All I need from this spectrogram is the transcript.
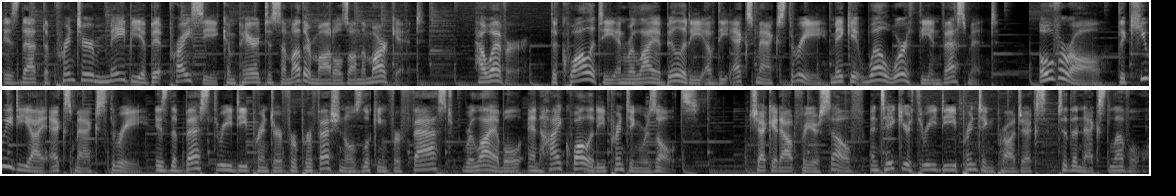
is that the printer may be a bit pricey compared to some other models on the market. However, the quality and reliability of the XMAX 3 make it well worth the investment. Overall, the QIDI XMAX 3 is the best 3D printer for professionals looking for fast, reliable, and high-quality printing results. Check it out for yourself and take your 3D printing projects to the next level.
